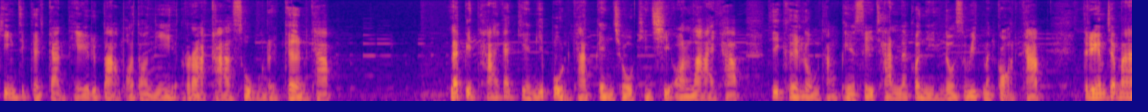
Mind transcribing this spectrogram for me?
กิ้งจะเกิดการเทหรือเปล่า เพราะตอนนี้ราคาสูงเหลือเกินครับและปิดท้ายกับเกมญี่ปุ่นครับเกนโชคินชิออนไลน์ครับ ที่เคยลงทั้ง PlayStation แล้วก็ Nintendo Switch มาก่อนครับ เตรียมจะมา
